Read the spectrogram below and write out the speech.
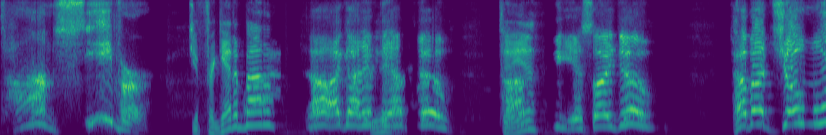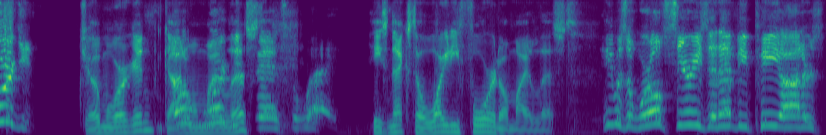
Tom Seaver. Did you forget about him? Oh, I got him Yeah. down too. Do Tom- ya? Yes, I do. How about Joe Morgan? Joe Morgan got Joe him on my Morgan list. Passed away. He's next to Whitey Ford on my list. He was a World Series and MVP honors.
